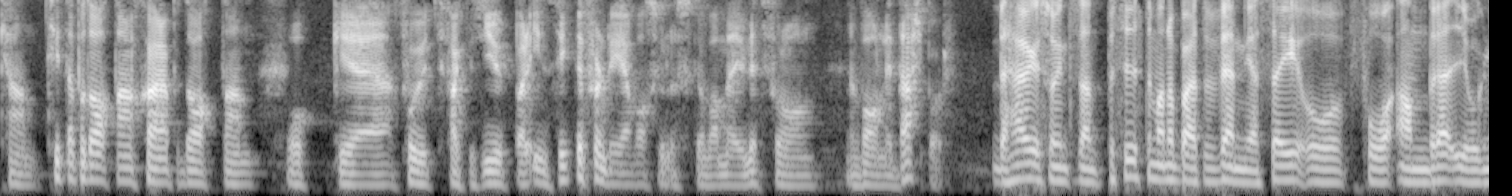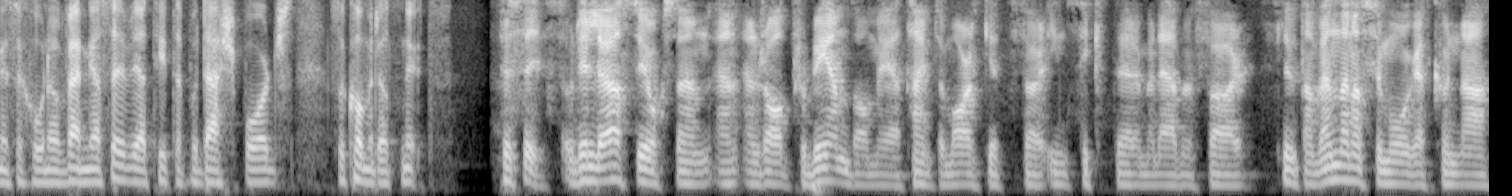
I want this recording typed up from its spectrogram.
kan titta på datan, skära på datan och eh, få ut faktiskt djupare insikter från det än vad som skulle vara möjligt från en vanlig dashboard. Det här är så intressant. Precis när man har börjat vänja sig och få andra i organisationer att vänja sig vid att titta på dashboards så kommer det något nytt. Precis, och det löser ju också en, en, en, rad problem då med time to market för insikter men även för slutanvändarnas förmåga att kunna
